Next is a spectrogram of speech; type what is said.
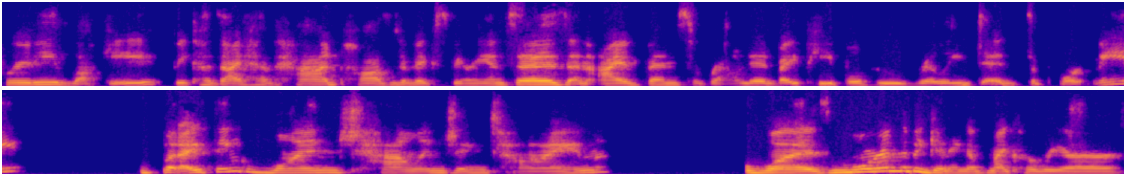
pretty lucky because I have had positive experiences and I've been surrounded by people who really did support me. But I think one challenging time was more in the beginning of my career.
